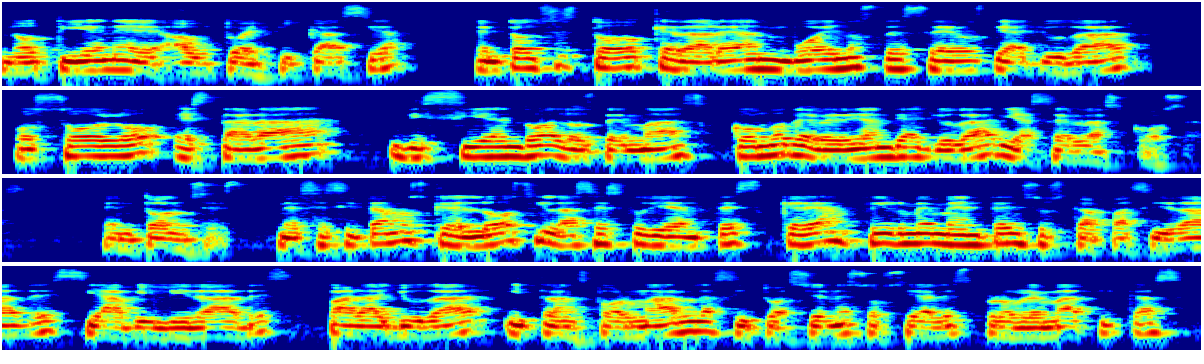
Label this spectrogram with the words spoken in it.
no tiene autoeficacia, entonces todo quedará en buenos deseos de ayudar o solo estará diciendo a los demás cómo deberían de ayudar y hacer las cosas. Entonces, necesitamos que los y las estudiantes crean firmemente en sus capacidades y habilidades para ayudar y transformar las situaciones sociales problemáticas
